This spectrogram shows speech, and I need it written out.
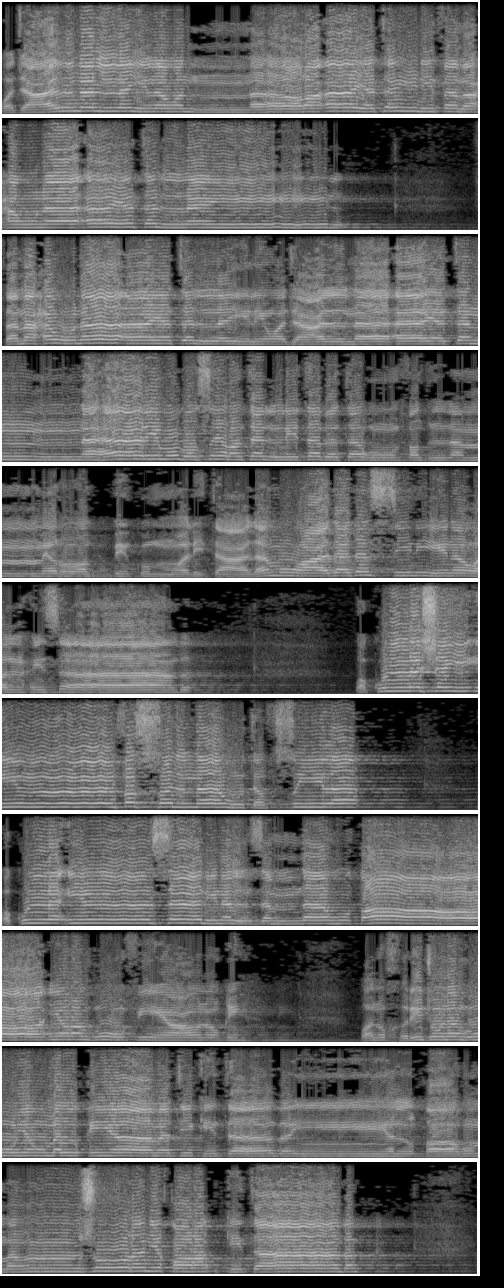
وجعلنا الليل والنهار آيتين فمحونا آية الليل فمحونا آية الليل وجعلنا آية النهار مبصرة لتبتغوا فضلا من ربكم ولتعلموا عدد السنين والحساب وكل شيء فصلناه تفصيلا. وكل إنسان نلزمناه طائره في عنقه. ونخرج له يوم القيامة كتابا يلقاه منشورا اقرأ كتابك.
